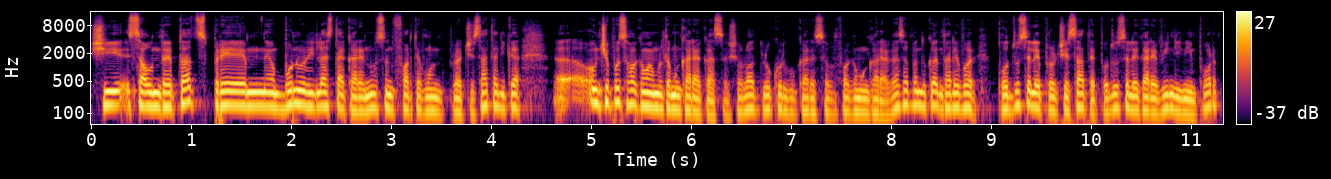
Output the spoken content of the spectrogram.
și s-au îndreptat spre bunurile astea care nu sunt foarte mult procesate, adică uh, au început să facă mai multă mâncare acasă și au luat lucruri cu care să facă mâncare acasă, pentru că, într-adevăr, produsele procesate, produsele care vin din import,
